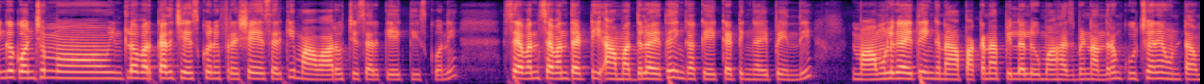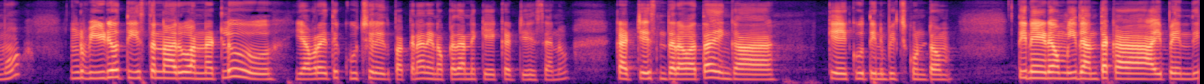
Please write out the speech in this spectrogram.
ఇంకా కొంచెం ఇంట్లో వర్క్ అది చేసుకొని ఫ్రెష్ అయ్యేసరికి మా వారు వచ్చేసారు కేక్ తీసుకొని. సెవెన్ సెవెన్ థర్టీ ఆ మధ్యలో అయితే ఇంకా కేక్ కటింగ్ అయిపోయింది. మామూలుగా అయితే ఇంకా నా పక్కన పిల్లలు మా హస్బెండ్ అందరం కూర్చొనే ఉంటాము. ఇంకా వీడియో తీస్తున్నారు అన్నట్లు ఎవరైతే కూర్చోలేదు పక్కన నేను ఒక్కదాన్ని కేక్ కట్ చేశాను. కట్ చేసిన తర్వాత ఇంకా కేకు తినిపించుకుంటాం. తినేయడం ఇదంతా కా అయిపోయింది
